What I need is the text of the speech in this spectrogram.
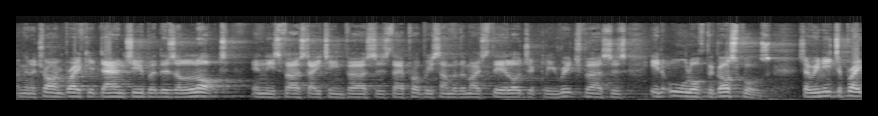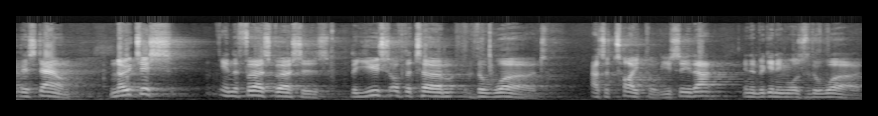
I'm going to try and break it down to you, but there's a lot in these first 18 verses. They're probably some of the most theologically rich verses in all of the Gospels. So we need to break this down. Notice in the first verses the use of the term the Word as a title. You see that? In the beginning was the Word.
